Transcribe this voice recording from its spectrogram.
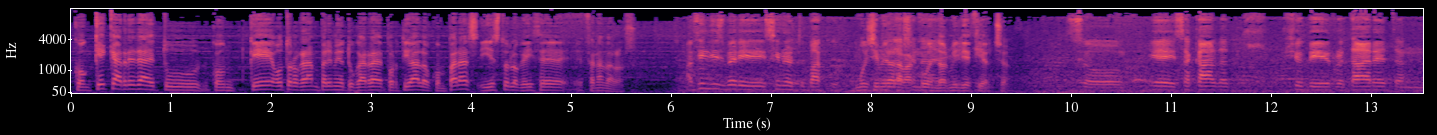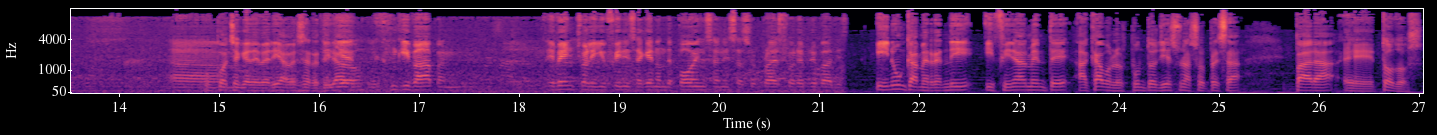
¿con qué carrera de tu, con qué otro gran premio de tu carrera deportiva lo comparas? Y esto es lo que dice Fernando Alonso. Muy similar a Baku en 2018. un coche que debería haberse retirado. Y nunca me rendí y finalmente acabo en los puntos y es una sorpresa para eh, todos.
